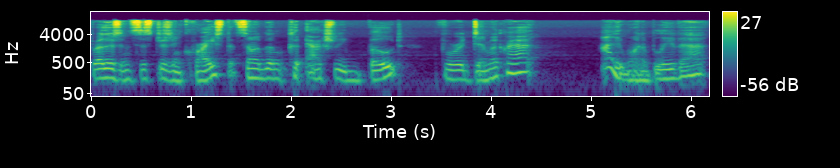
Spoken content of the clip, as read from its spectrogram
brothers and sisters in Christ, that some of them could actually vote for a Democrat. I didn't want to believe that.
